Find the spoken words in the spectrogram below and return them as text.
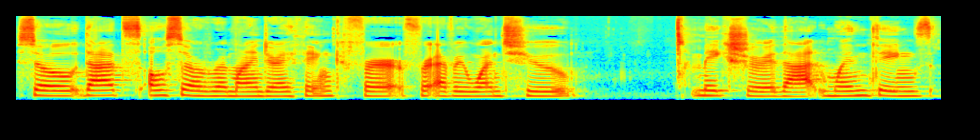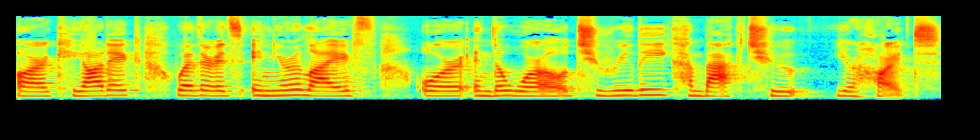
So that's also a reminder i think for for everyone to make sure that when things are chaotic, whether it's in your life or in the world, to really come back to your heart.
